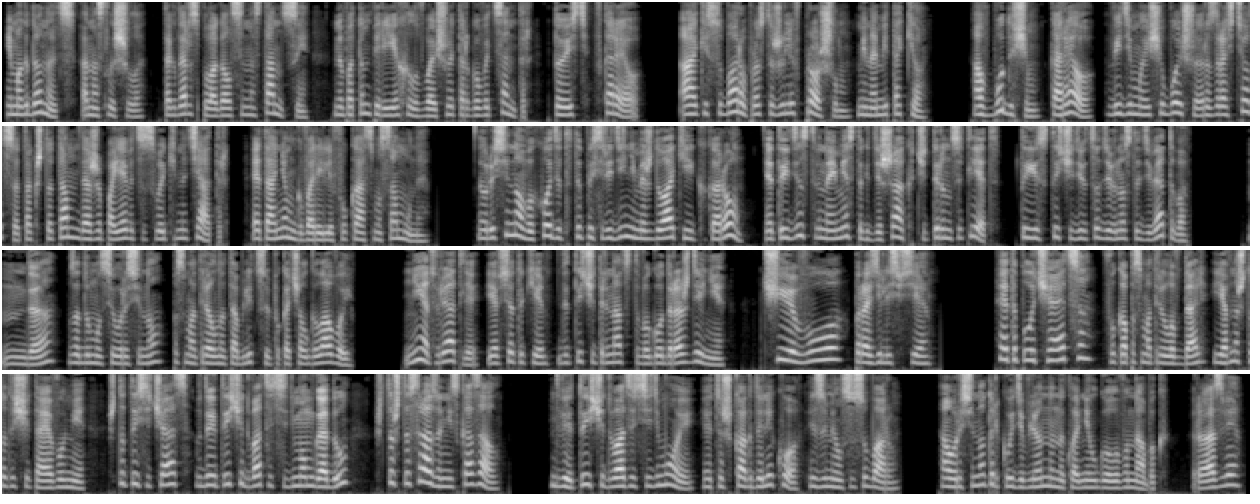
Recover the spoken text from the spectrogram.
И Макдональдс, она слышала, тогда располагался на станции, но потом переехал в большой торговый центр, то есть в Карео. А Аки Субару просто жили в прошлом, Минами Такё. А в будущем Карео, видимо, еще больше разрастется, так что там даже появится свой кинотеатр. Это о нем говорили Фука с Масамуне. «Урасино, выходит, ты посередине между Аки и Кокоро? Это единственное место, где шаг, 14 лет. Ты из 1999-го?» «Да», — задумался Урасино, посмотрел на таблицу и покачал головой. «Нет, вряд ли. Я все-таки 2013 года рождения». «Чего?» — поразились все. «Это получается?» — Фука посмотрела вдаль, явно что-то считая в уме. «Что ты сейчас, в 2027 году? Что ж ты сразу не сказал?» «2027? Это ж как далеко?» — изумился Субару. А Урсино только удивленно наклонил голову на бок. «Разве?»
